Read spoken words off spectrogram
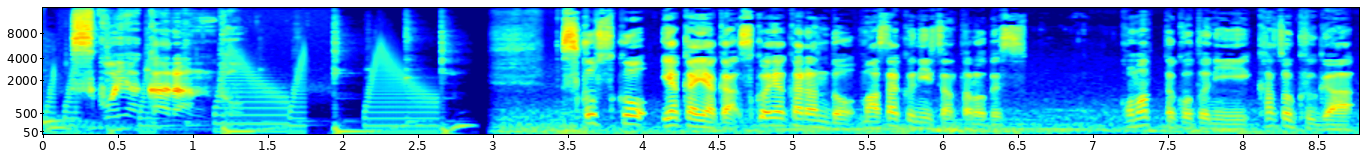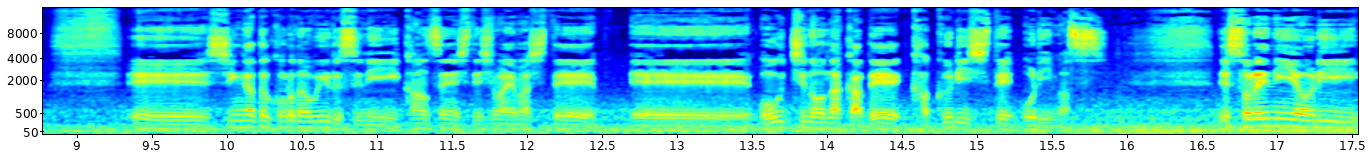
健やかランドすこすこやかやか、すこやかランド、正国さん太郎です。困ったことに家族が、えー新型コロナウイルスに感染してしまいまして、えーお家の中で隔離しております。で、それにより、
